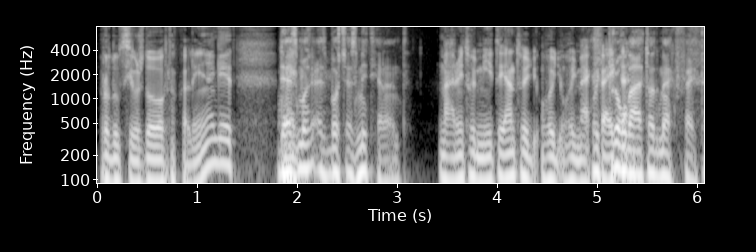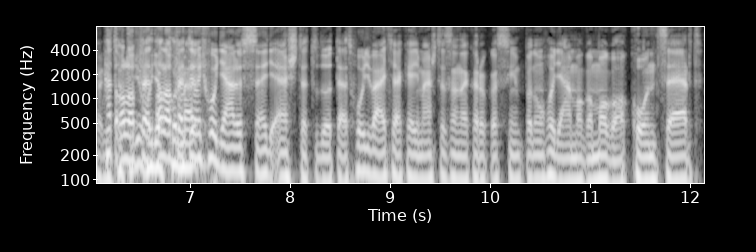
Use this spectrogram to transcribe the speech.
produkciós dolgoknak a lényegét. De ez, most, ez, bocs, ez mit jelent? Mármint, hogy mit jelent, hogy, hogy, hogy megfejteni. Hogy próbáltad megfejteni. Hát Tehát, alapvet, hogy, hogy alapvetően, már... hogy hogy áll össze egy este, tudod, tehát hogy váltják egymást a zenekarok a színpadon, hogy áll maga maga a koncert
